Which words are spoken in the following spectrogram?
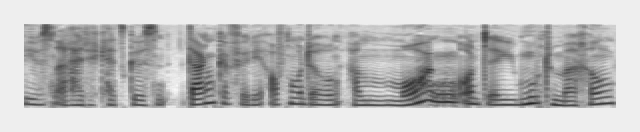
liebes Nachhaltigkeitsgewissen, danke für die Aufmunterung am Morgen und die Mutmachung.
